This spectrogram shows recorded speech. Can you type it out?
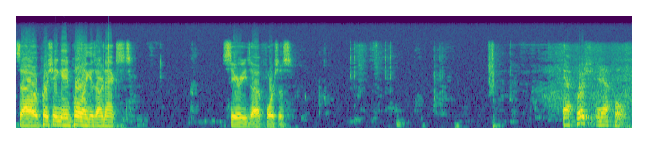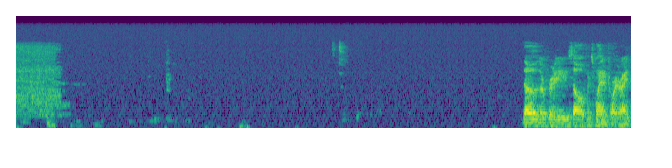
So pushing and pulling is our next series of forces. F push and F pull. Those are pretty self-explanatory, right?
